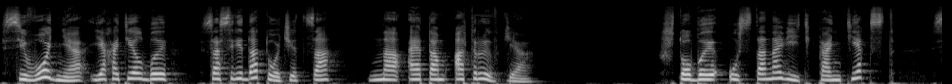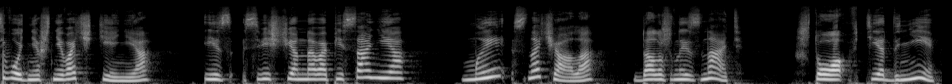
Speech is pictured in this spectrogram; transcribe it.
Сегодня я хотел бы сосредоточиться – на этом отрывке. Чтобы установить контекст сегодняшнего чтения из священного писания, мы сначала должны знать, что в те дни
